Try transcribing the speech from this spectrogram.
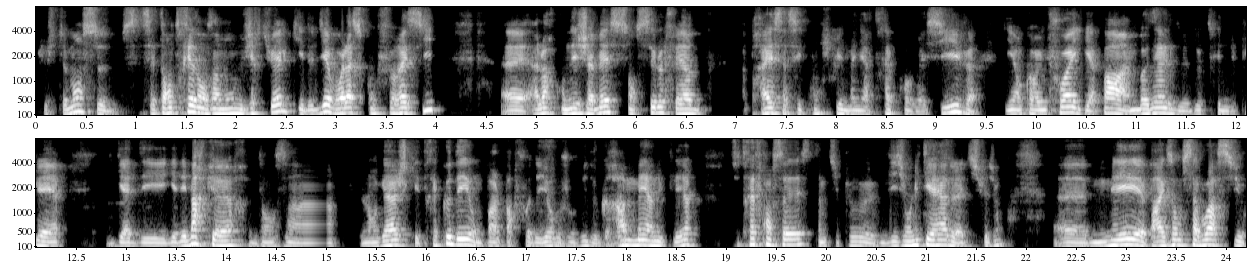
justement cette entrée dans un monde virtuel qui est de dire voilà ce qu'on ferait si, euh, alors qu'on n'est jamais censé le faire. Après, ça s'est construit de manière très progressive. Et encore une fois, il n'y a pas un modèle de doctrine nucléaire. Il y, a des, il y a des marqueurs dans un langage qui est très codé. On parle parfois d'ailleurs aujourd'hui de grammaire nucléaire c'est très français, c'est un petit peu une vision littéraire de la dissuasion. Euh, mais par exemple, savoir si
